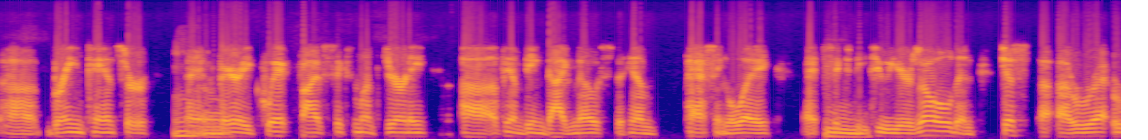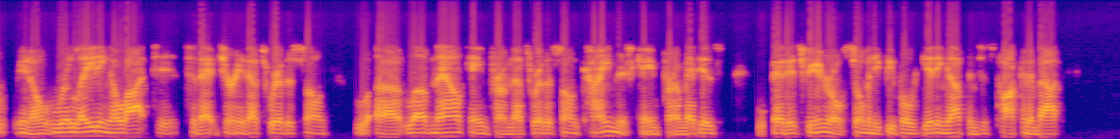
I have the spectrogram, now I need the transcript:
uh, brain cancer mm-hmm. and very quick five, six month journey, uh, of him being diagnosed to him passing away at hmm. 62 mm. years old and just a, a re, you know relating a lot to to that journey that's where the song uh, love now came from that's where the song kindness came from at his at his funeral so many people getting up and just talking about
